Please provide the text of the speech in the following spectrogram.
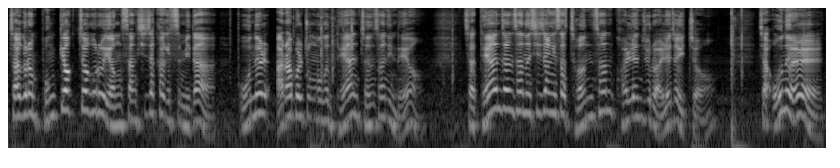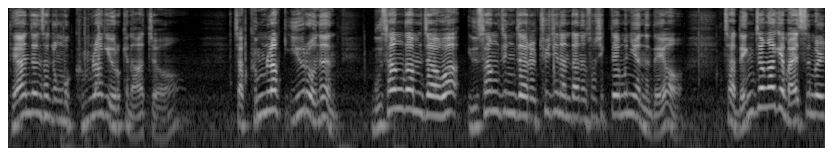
자 그럼 본격적으로 영상 시작하겠습니다. 오늘 알아볼 종목은 대한전선인데요. 자 대한전선은 시장에서 전선 관련주로 알려져 있죠. 자 오늘 대한전선 종목 급락이 이렇게 나왔죠. 자 급락 이유로는 무상감자와 유상증자를 추진한다는 소식 때문이었는데요. 자 냉정하게 말씀을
